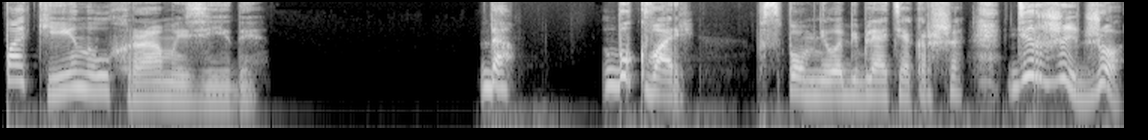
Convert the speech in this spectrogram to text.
покинул храм Изиды. «Да, букварь», — вспомнила библиотекарша. «Держи, Джо.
